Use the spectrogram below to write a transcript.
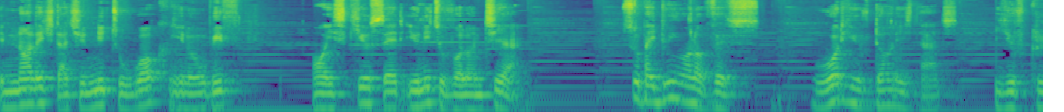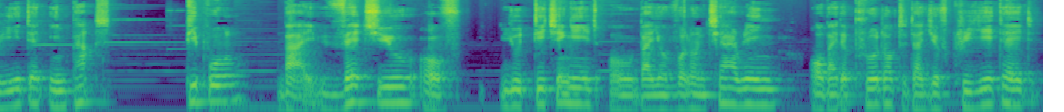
a knowledge that you need to work, you know, with or a skill set, you need to volunteer. So by doing all of this, what you've done is that you've created impact. People, by virtue of you teaching it, or by your volunteering, or by the product that you've created,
